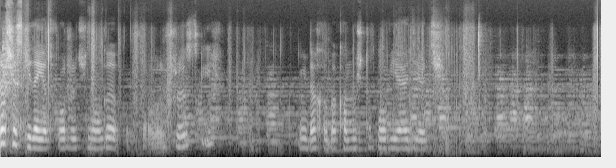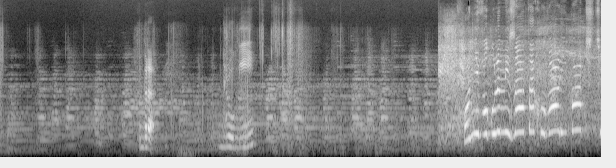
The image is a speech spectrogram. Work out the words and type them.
To wszystkie daje otworzyć. Nie mogę otworzyć wszystkich. Nie da chyba komuś to powiedzieć. Dobra. Drugi. Oni w ogóle mnie zaatakowali, patrzcie!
